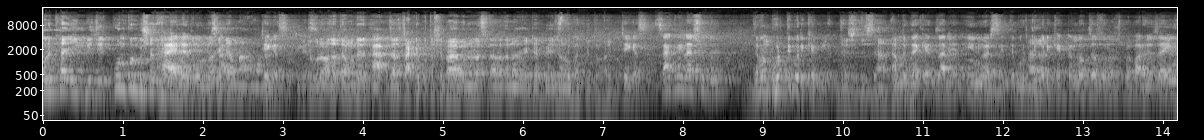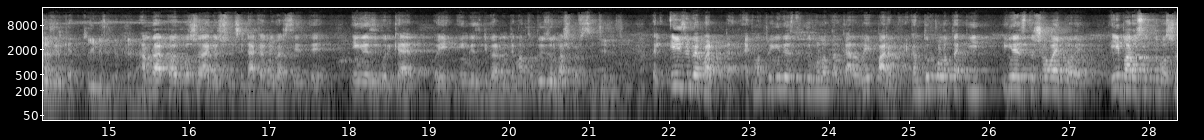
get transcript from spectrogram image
পরীক্ষায় ইংরেজির কোন কোন বিষয়গুলো হ্যাঁ, এটা বলব, স্যার। আমরা ঠিক আছে, ঠিক আছে। বলে যাতে আমাদের হ্যাঁ। যারা চাকরি প্রত্যাশী ভাই বোনেরা আছে তারা যেন এটা পেয়ে যেন উপকৃত হয় ঠিক আছে চাকরি না শুধু যেমন ভর্তি পরীক্ষাগুলো হ্যাঁ, আপনি দেখেন জানেন ইউনিভার্সিটিতে ভর্তি হ্যাঁ। পরীক্ষা একটা লজ্জাজনক ব্যাপার হয়ে যায় ইংরেজির ক্ষেত্রে ইংরেজির ক্ষেত্রে। আমরা কয়েক বছর আগে শুনছি ঢাকা ইউনিভার্সিটিতে ইংরেজি পরীক্ষায় ওই ইংরেজি ডিপার্টমেন্টে মাত্র দুইজন পাশ করছে। হ্যাঁ। তাহলে এই যে ব্যাপারটা একমাত্র ইংরেজিতে দুর্বলতার কারণেই পারে না। এখন দুর্বলতা কি? ইংরেজিতে সবাই পড়ে। এই বারো চোদ্দ বছর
